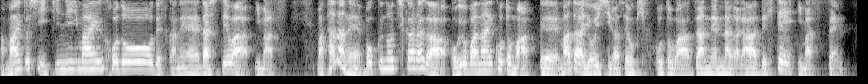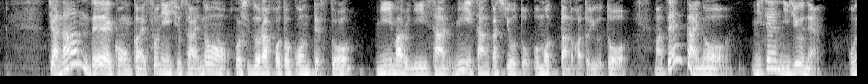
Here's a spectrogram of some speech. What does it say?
ま、毎年1、2枚ほどですかね、出してはいます。まあ、ただね、僕の力が及ばないこともあって、まだ良い知らせを聞くことは残念ながらできていません。じゃあなんで今回ソニー主催の星空フォトコンテスト2023に参加しようと思ったのかというと、まあ、前回の2020年、同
